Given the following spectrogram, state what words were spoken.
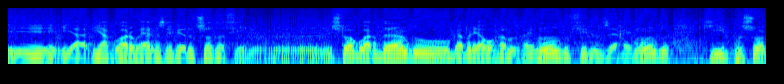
e, e, a, e, agora o Hermes Ribeiro de Souza Filho. Estou aguardando o Gabriel Ramos Raimundo, filho do Zé Raimundo, que por sua,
